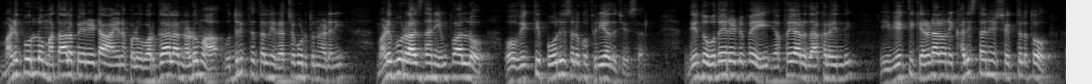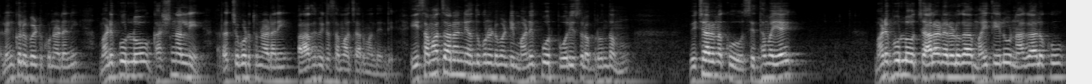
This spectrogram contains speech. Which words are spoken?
మణిపూర్లో మతాల పేరిట ఆయన పలు వర్గాల నడుమ ఉద్రిక్తతల్ని రెచ్చగొడుతున్నాడని మణిపూర్ రాజధాని ఇంఫాల్లో ఓ వ్యక్తి పోలీసులకు ఫిర్యాదు చేశారు. దీంతో ఉదయరెడ్డిపై ఎఫ్ఐఆర్ దాఖలైంది. ఈ వ్యక్తి కెనడాలోని ఖలిస్తానీ శక్తులతో లింకులు పెట్టుకున్నాడని మణిపూర్లో ఘర్షణల్ని రెచ్చగొడుతున్నాడని ప్రాథమిక సమాచారం అందింది. ఈ సమాచారాన్ని అందుకున్నటువంటి మణిపూర్ పోలీసుల బృందం విచారణకు సిద్ధమయ్యాయి. మణిపూర్లో చాలా నెలలుగా మైతీలు నాగాలకు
